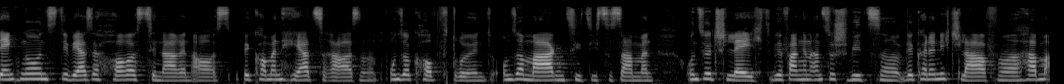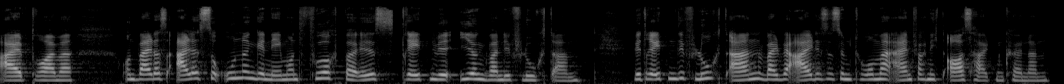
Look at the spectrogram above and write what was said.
denken uns diverse Horrorszenarien aus, bekommen Herzrasen, unser Kopf dröhnt, unser Magen zieht sich zusammen, uns wird schlecht, wir fangen an zu schwitzen, wir können nicht schlafen, haben Albträume. Und weil das alles so unangenehm und furchtbar ist, treten wir irgendwann die Flucht an. Wir treten die Flucht an, weil wir all diese Symptome einfach nicht aushalten können.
